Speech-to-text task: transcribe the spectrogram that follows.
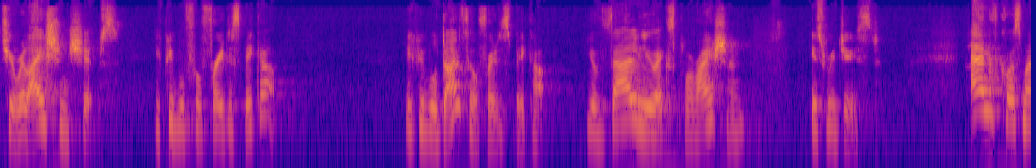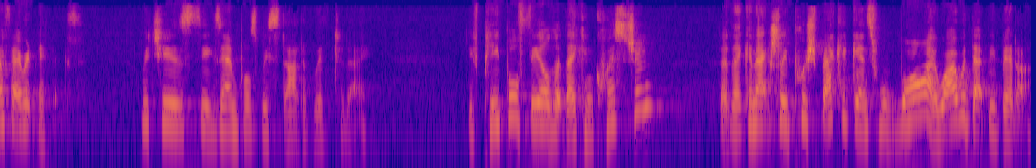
to your relationships, if people feel free to speak up. If people don't feel free to speak up, your value exploration is reduced. And of course, my favourite ethics, which is the examples we started with today. If people feel that they can question, that they can actually push back against, well, why? Why would that be better?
